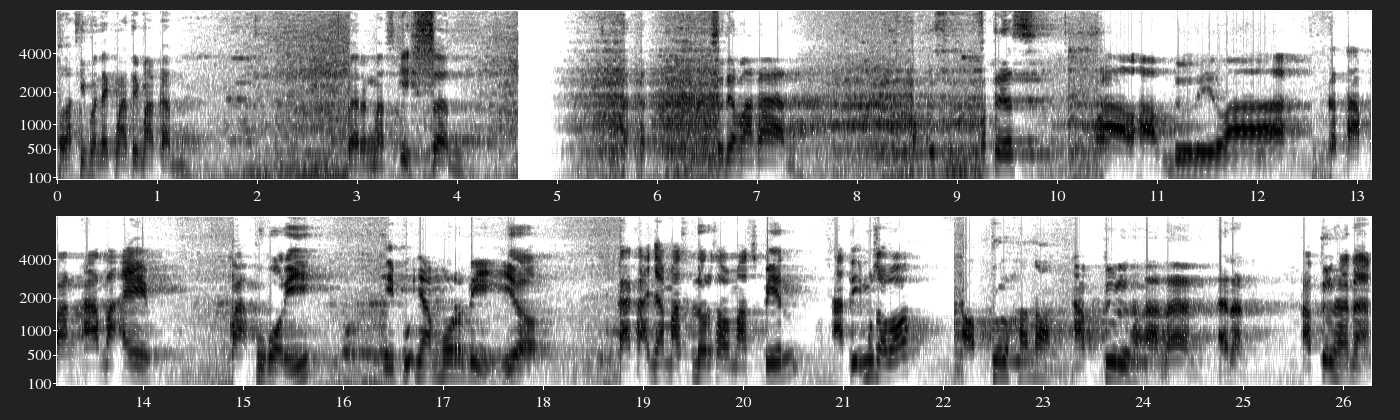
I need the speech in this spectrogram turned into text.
Lagi menikmati makan bareng Mas Ihsan. Sudah makan? Pedes. Alhamdulillah. Ketapang anak Pak Bukori, ibunya Murti, iya. Kakaknya Mas Nur sama Mas Pin, adikmu siapa? Abdul Hanan. Abdul Hanan. Hanan. Abdul Hanan.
